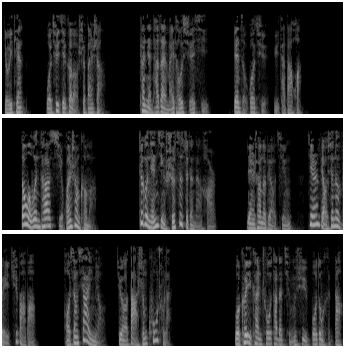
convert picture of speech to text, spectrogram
有一天，我去杰克老师班上，看见他在埋头学习，便走过去与他搭话。当我问他喜欢上课吗？这个年仅十四岁的男孩脸上的表情竟然表现的委屈巴巴，好像下一秒就要大声哭出来。我可以看出他的情绪波动很大，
